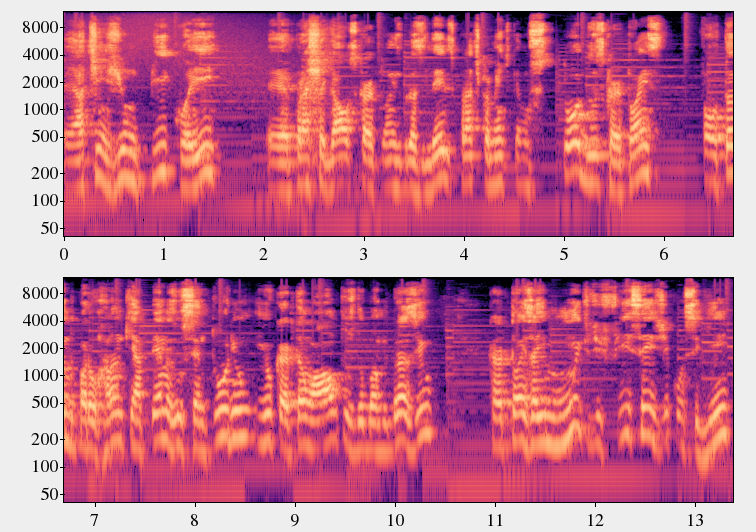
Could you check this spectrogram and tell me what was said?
é, atingiu um pico aí é, para chegar aos cartões brasileiros. Praticamente temos todos os cartões, faltando para o ranking apenas o Centurion e o cartão Altos do Banco do Brasil. Cartões aí muito difíceis de conseguir.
